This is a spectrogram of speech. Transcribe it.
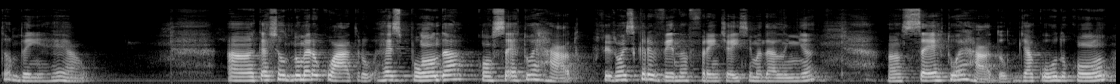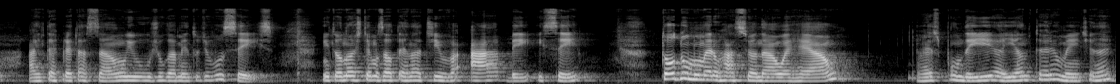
também é real. A questão número 4. Responda com certo ou errado. Vocês vão escrever na frente aí em cima da linha uh, certo ou errado, de acordo com a interpretação e o julgamento de vocês. Então, nós temos a alternativa A, B e C. Todo número racional é real? Eu respondi aí anteriormente, né?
